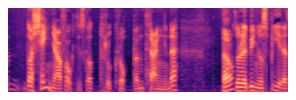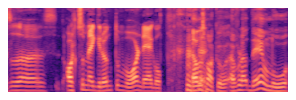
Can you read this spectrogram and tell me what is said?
da kjenner jeg faktisk at kroppen trenger det. Ja. Så når det begynner å spire, så alt som er grønt om våren, det er godt. Ja, det, smaker, jo- ja, for det, det er jo noe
